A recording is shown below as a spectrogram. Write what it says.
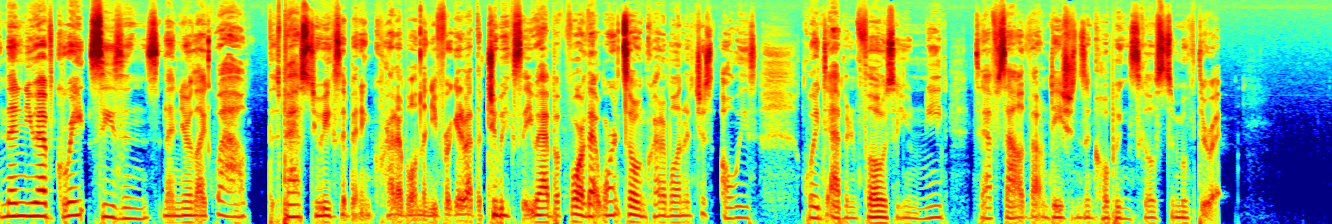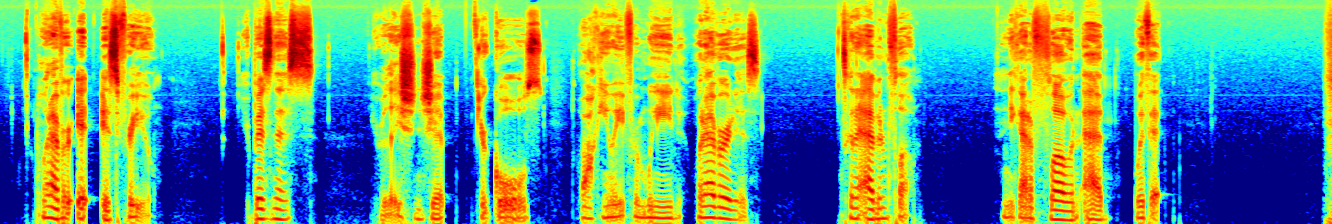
And then you have great seasons. And then you're like, wow, the past two weeks have been incredible. And then you forget about the two weeks that you had before that weren't so incredible. And it's just always going to ebb and flow. So you need to have solid foundations and coping skills to move through it. Whatever it is for you your business, your relationship, your goals, walking away from weed, whatever it is, it's going to ebb and flow. And you got to flow and ebb with it.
